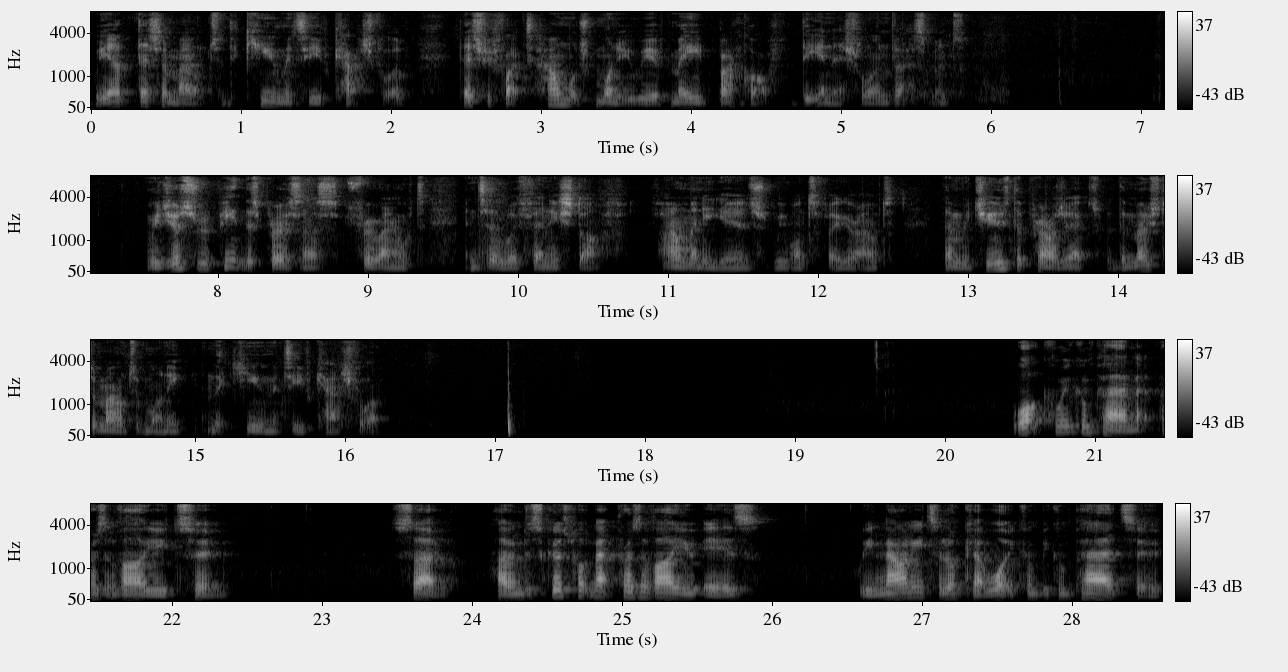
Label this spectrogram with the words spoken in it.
we add this amount to the cumulative cash flow. This reflects how much money we have made back off the initial investment. We just repeat this process throughout until we're finished off for how many years we want to figure out. Then we choose the project with the most amount of money and the cumulative cash flow. What can we compare net present value to? So, having discussed what net present value is, we now need to look at what it can be compared to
